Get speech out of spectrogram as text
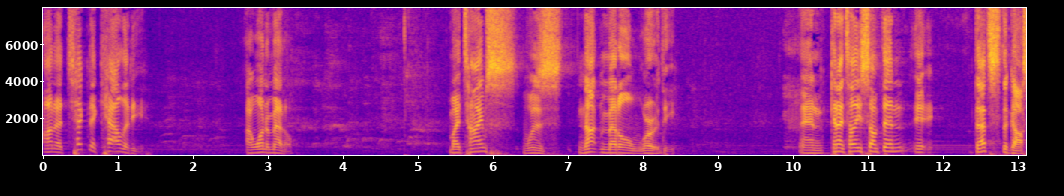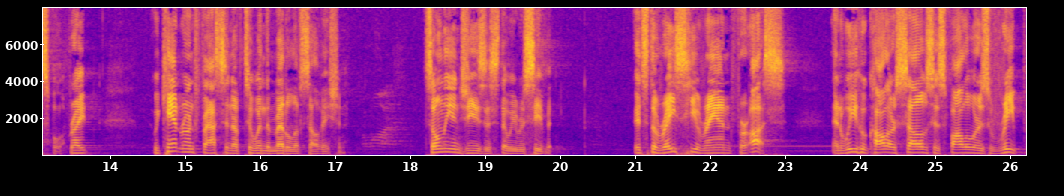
on a technicality, I won a medal. My time was not medal worthy. And can I tell you something? It, that's the gospel, right? We can't run fast enough to win the medal of salvation. It's only in Jesus that we receive it. It's the race he ran for us. And we who call ourselves his followers reap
